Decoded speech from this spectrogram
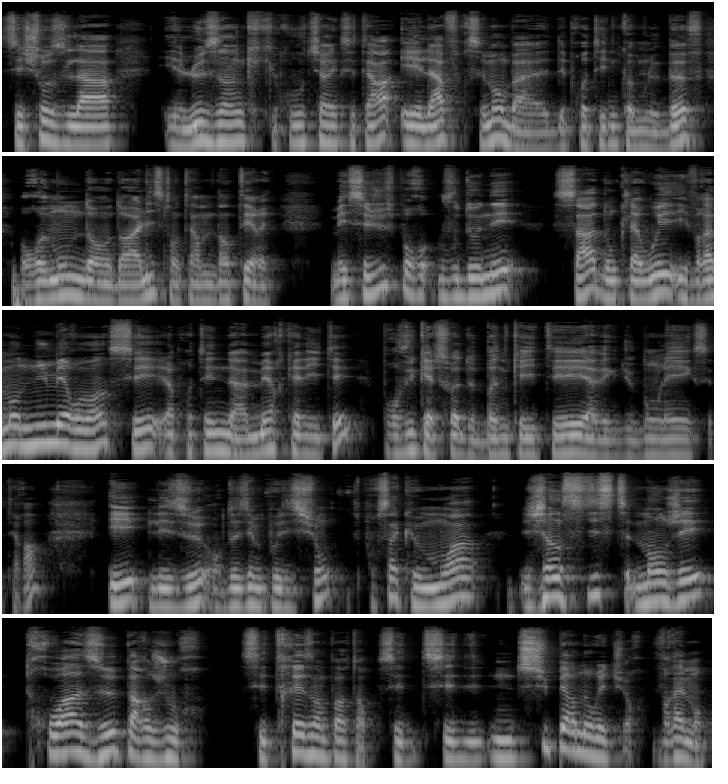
ces choses-là, et le zinc que contient, etc. Et là, forcément, bah, des protéines comme le bœuf remontent dans, la liste en termes d'intérêt. Mais c'est juste pour vous donner ça. Donc la whey est vraiment numéro un, c'est la protéine de la meilleure qualité, pourvu qu'elle soit de bonne qualité, avec du bon lait, etc. Et les œufs en deuxième position. C'est pour ça que moi, j'insiste, manger 3 œufs par jour. C'est très important. C'est une super nourriture, vraiment.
